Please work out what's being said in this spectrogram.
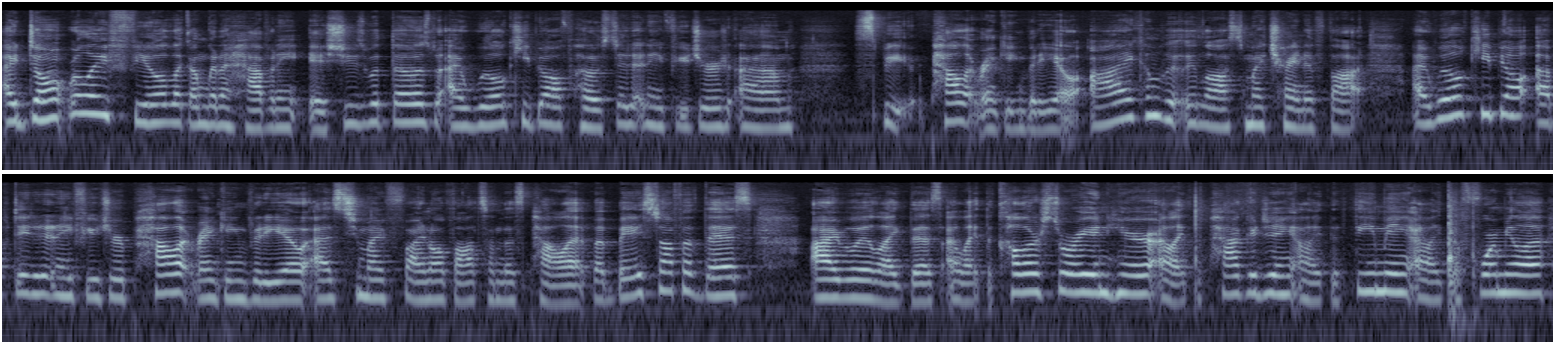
I don't really feel like I'm going to have any issues with those, but I will keep y'all posted in a future um, palette ranking video, I completely lost my train of thought. I will keep y'all updated in a future palette ranking video as to my final thoughts on this palette, but based off of this, I really like this. I like the color story in here. I like the packaging. I like the theming. I like the formula.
